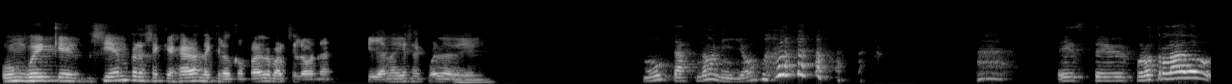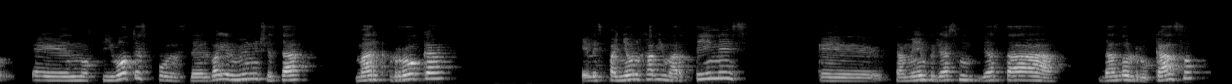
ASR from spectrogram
Un güey que siempre se quejaron de que lo comprara el Barcelona, que ya nadie se acuerda de él. Muta, no, ni yo. este, por otro lado, en los pivotes, pues del Bayern Múnich está Marc Roca, el español Javi Martínez, que también pues, ya, ya está dando el rucazo,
